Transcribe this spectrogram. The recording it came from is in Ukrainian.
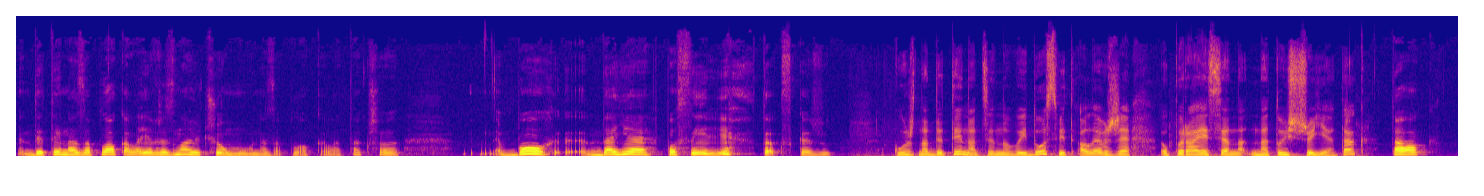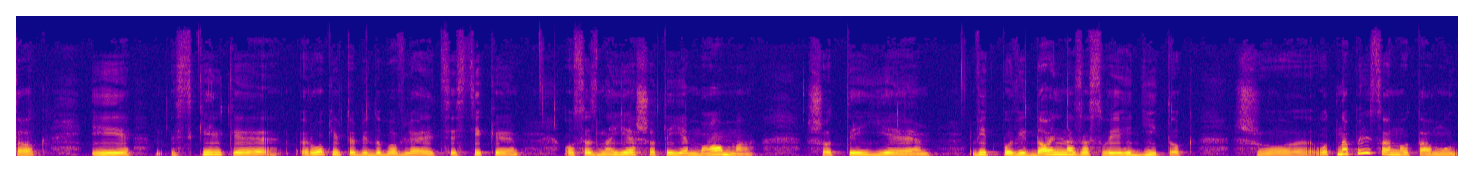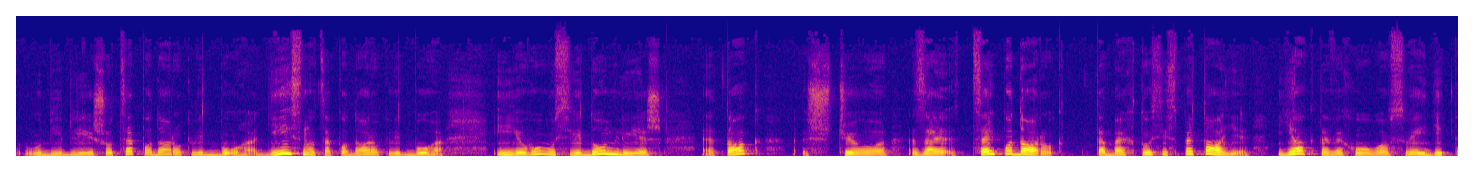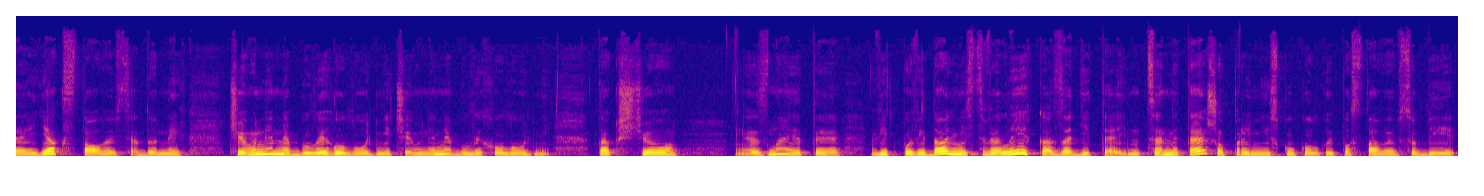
дитина заплакала, я вже знаю, чому вона заплакала. Так що Бог дає по силі, так скажу. Кожна дитина це новий досвід, але вже опирається на, на той, що є, так? Так, так. І скільки років тобі додається, стільки осознаєш, що ти є мама, що ти є відповідальна за своїх діток. Що от написано там у, у Біблії, що це подарок від Бога. Дійсно, це подарок від Бога. І його усвідомлюєш е, так, що за цей подарок тебе хтось і спитає, як ти виховував своїх дітей, як ставився до них, чи вони не були голодні, чи вони не були холодні. Так що, е, знаєте, відповідальність велика за дітей. Це не те, що приніс куколку і поставив собі,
